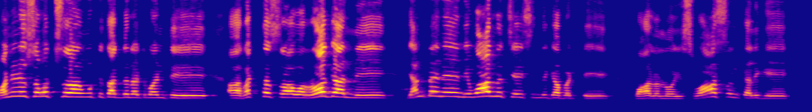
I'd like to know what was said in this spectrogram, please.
పన్నెండు సంవత్సరాల ముట్టి తగ్గినటువంటి ఆ రక్తస్రావ రోగాన్ని వెంటనే నివారణ చేసింది కాబట్టి వాళ్ళలో ఈ శ్వాసం కలిగి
